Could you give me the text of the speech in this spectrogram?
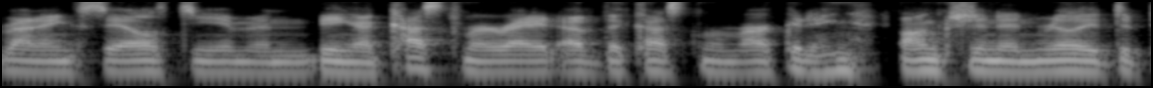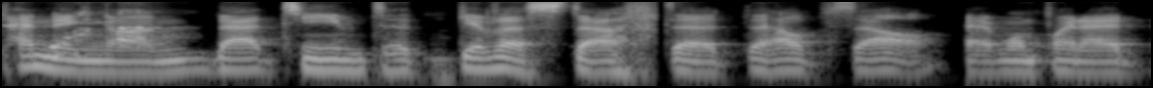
running sales team and being a customer, right, of the customer marketing function and really depending on that team to give us stuff to, to help sell. At one point, I had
